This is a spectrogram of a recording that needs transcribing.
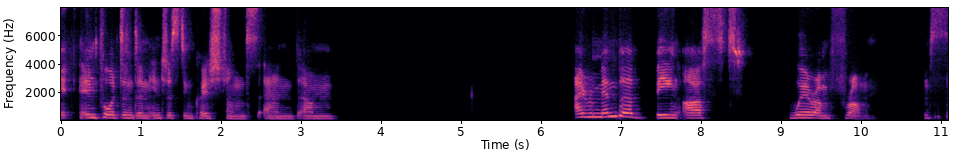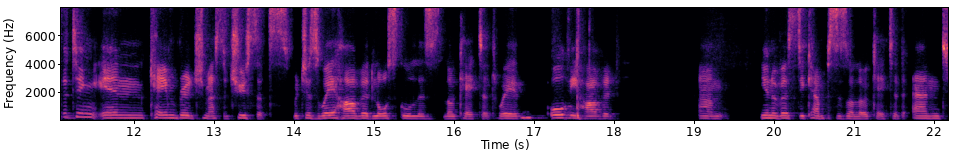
important and interesting questions. And um, I remember being asked where I'm from. I'm sitting in Cambridge, Massachusetts, which is where Harvard Law School is located, where mm-hmm. all the Harvard um, university campuses are located. And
